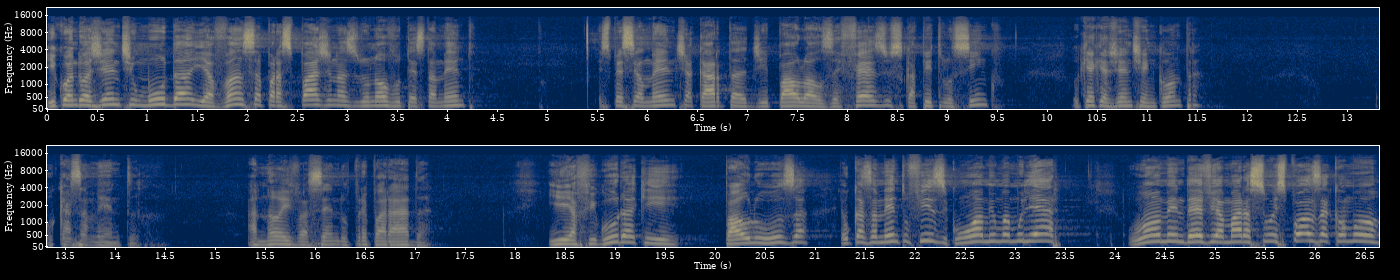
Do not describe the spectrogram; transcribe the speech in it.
E quando a gente muda e avança para as páginas do Novo Testamento, especialmente a carta de Paulo aos Efésios, capítulo 5, o que é que a gente encontra? O casamento, a noiva sendo preparada. E a figura que Paulo usa é o casamento físico, um homem e uma mulher. O homem deve amar a sua esposa como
